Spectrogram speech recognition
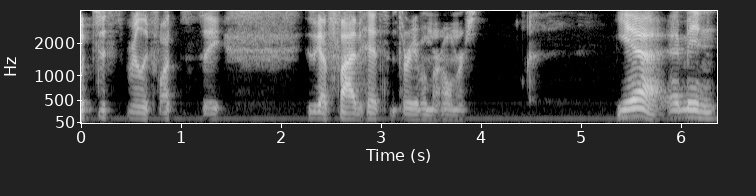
which is really fun to see. He's got five hits and three of them are homers. Yeah, I mean,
